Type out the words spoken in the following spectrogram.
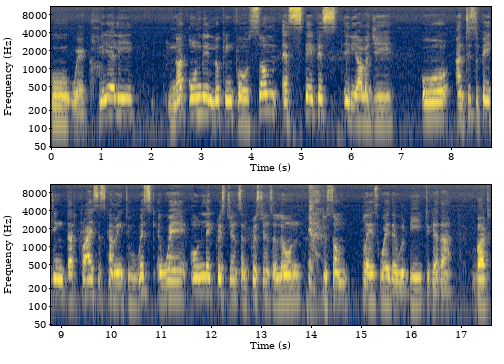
who were clearly not only looking for some escapist ideology or anticipating that Christ is coming to whisk away only Christians and Christians alone to some place where they will be together, but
